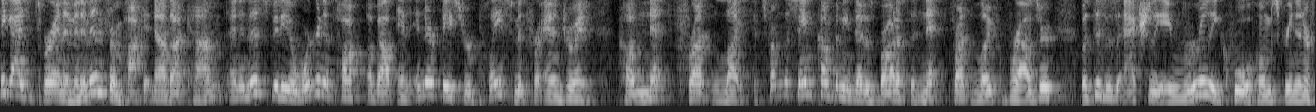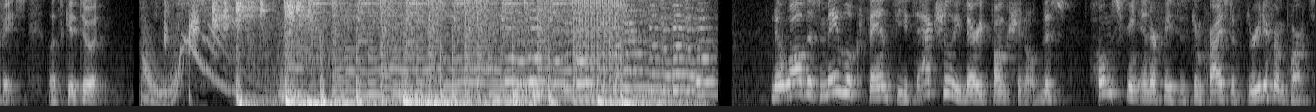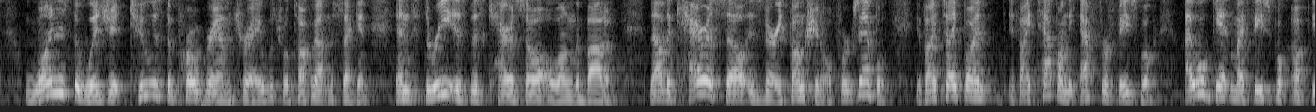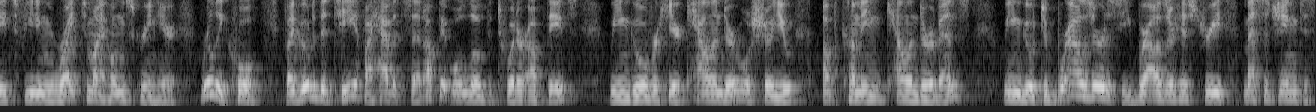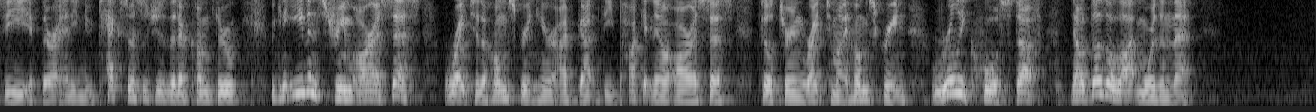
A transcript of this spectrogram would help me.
Hey guys, it's Brandon Miniman from PocketNow.com, and in this video we're going to talk about an interface replacement for Android called NetFront Life. It's from the same company that has brought us the NetFront Life browser, but this is actually a really cool home screen interface. Let's get to it. Now while this may look fancy, it's actually very functional. This home screen interface is comprised of three different parts. One is the widget, two is the program tray, which we'll talk about in a second, and three is this carousel along the bottom. Now the carousel is very functional. For example, if I type on if I tap on the F for Facebook, I will get my Facebook updates feeding right to my home screen here. Really cool. If I go to the T, if I have it set up, it will load the Twitter updates. We can go over here, calendar we'll show you upcoming calendar events. We can go to browser to see browser history, messaging to see if there are any new text messages that have come through. We can even stream RSS right to the home screen here. I've got the Pocket Now RSS filtering right to my home screen. Really cool stuff. Now it does a lot more than that.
